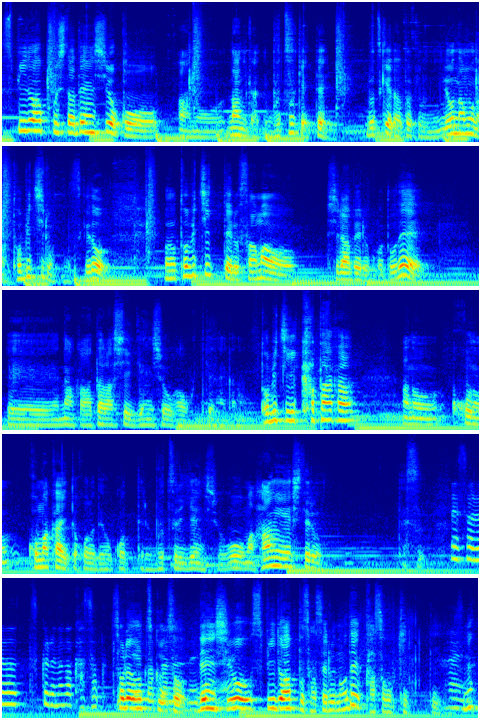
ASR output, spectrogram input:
スピードアップした電子をこうあの何かにぶつけてぶつけた時にいろんなものが飛び散るんですけどこの飛び散ってる様を調べることで、えーなんか新しい現象が起きてないかな飛び散り方があのここの細かいところで起こってる物理現象を、まあ、反映してるんです。でそれを作るのが加速器それを作るそう電子をスピードアップさせるので加速器っていうんですね。はい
